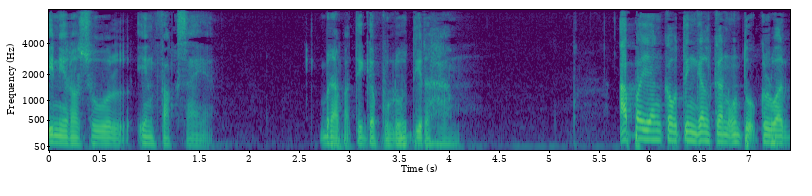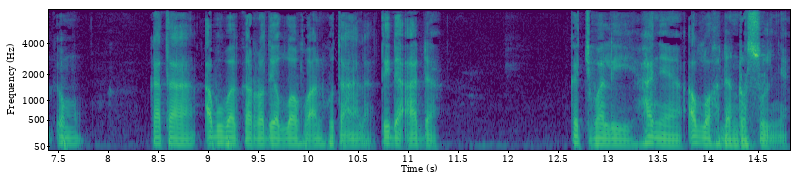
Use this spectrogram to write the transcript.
Ini Rasul infak saya. Berapa? 30 dirham. Apa yang kau tinggalkan untuk keluargamu? Kata Abu Bakar radhiyallahu anhu taala, tidak ada kecuali hanya Allah dan Rasulnya.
